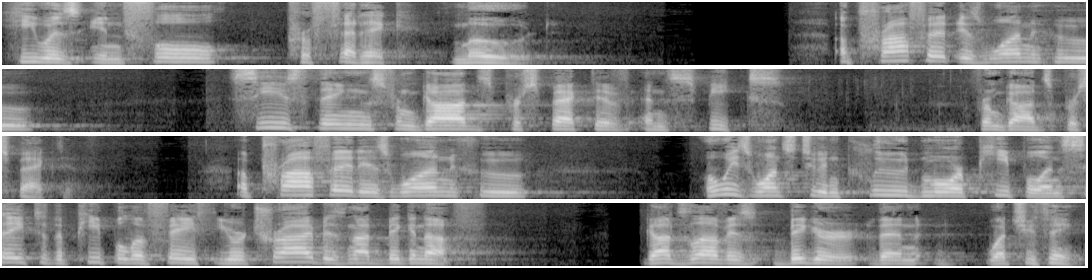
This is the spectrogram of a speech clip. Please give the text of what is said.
he was in full prophetic mode. A prophet is one who sees things from God's perspective and speaks from God's perspective. A prophet is one who always wants to include more people and say to the people of faith, Your tribe is not big enough. God's love is bigger than what you think.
